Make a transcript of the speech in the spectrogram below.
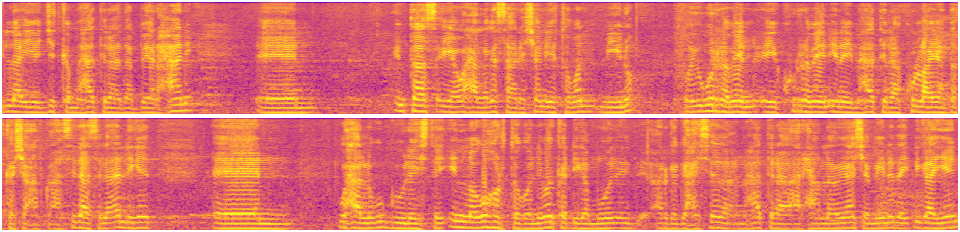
ilaa iyo jidka maxaa tirahdaa beerxaani intaas ayaa waxaa laga saaray shan iyo toban miino oy ugu rabeen ay ku rabeen inay maxaa tiraha ku laayaan dadka shacabka ah. Sidaas la-alligeed waxaa lagu guuleystay in laga hortago nimanka dhiga argagixisada maxaa tiraha arxaanlaawayaasha miinada ay dhigayeen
